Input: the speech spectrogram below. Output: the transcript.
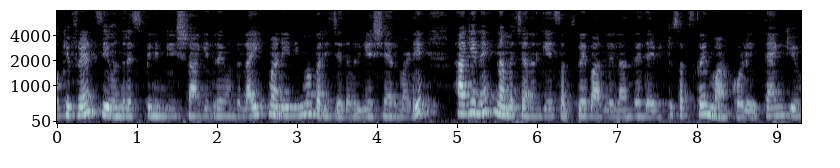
ಓಕೆ ಫ್ರೆಂಡ್ಸ್ ಈ ಒಂದು ರೆಸಿಪಿ ನಿಮಗೆ ಇಷ್ಟ ಆಗಿದ್ರೆ ಒಂದು ಲೈಕ್ ಮಾಡಿ, ನಿಮ್ಮ ಪರಿಚಯದವರಿಗೆ ಶೇರ್ ಮಾಡಿ. ಹಾಗೆಯೇ ನಮ್ಮ ಚಾನಲ್ಗೆ ಸಬ್ಸ್ಕ್ರೈಬ್ ಆಗಲಿಲ್ಲ ಅಂದರೆ ದಯವಿಟ್ಟು ಸಬ್ಸ್ಕ್ರೈಬ್ ಮಾಡ್ಕೊಳ್ಳಿ. ಥ್ಯಾಂಕ್ ಯು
